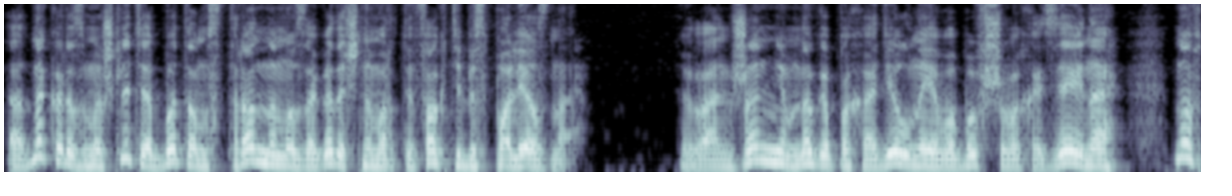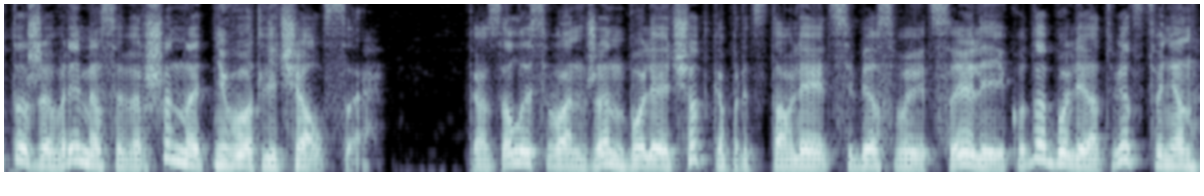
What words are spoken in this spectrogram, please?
однако размышлять об этом странном и загадочном артефакте бесполезно. Ван Джен немного походил на его бывшего хозяина, но в то же время совершенно от него отличался. Казалось, Ван Джен более четко представляет себе свои цели и куда более ответственен,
